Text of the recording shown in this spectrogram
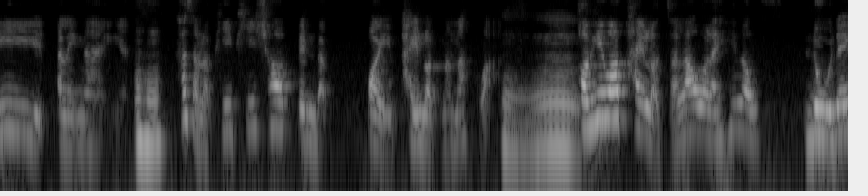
รีส์อะไรมาอย่างเงี้ยอืมถ้าสำหรับพี่พี่ชอบเป็นแบบปล่อยไพลอตมามากกว่าอืมเพราะพี่ว่าไพลอตจะเล่าอะไรให้เราดูได้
